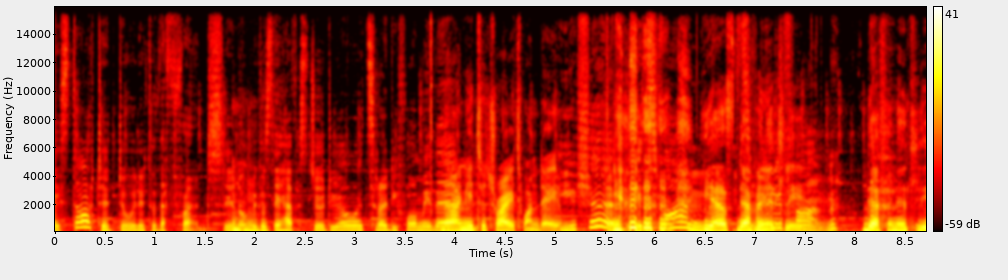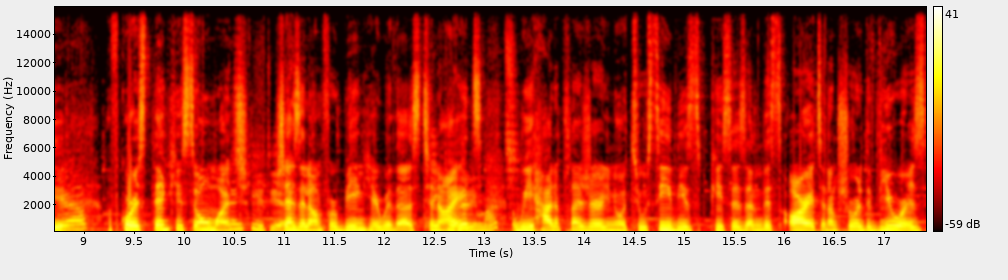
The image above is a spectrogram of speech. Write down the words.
I started doing it with the friends. You know, mm-hmm. because they have a studio, it's ready for me there. Now I need to try it one day. you should. It's fun. Yes, It's really definitely. fun. Definitely. Yeah. Of course. Thank you so much, Thank you, dear. Shahzalan, for being here with us tonight. Thank you very much. We had a pleasure, you know, to see these pieces and this art, and I'm sure the viewers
